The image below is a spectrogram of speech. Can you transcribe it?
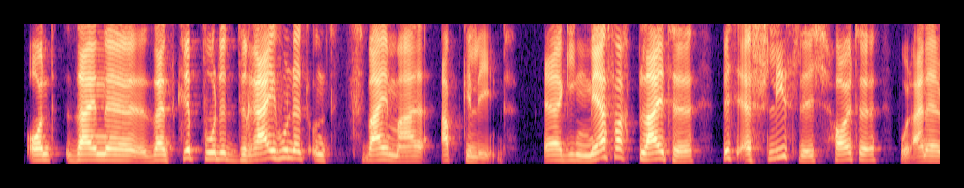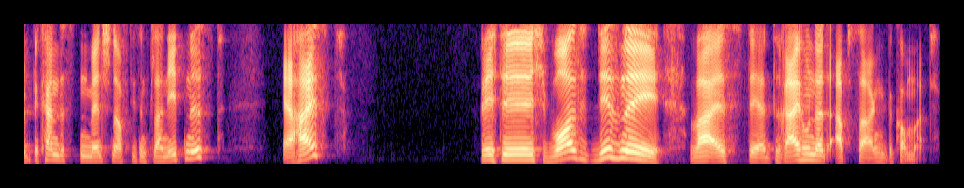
und seine, sein Skript wurde 302 Mal abgelehnt. Er ging mehrfach pleite, bis er schließlich heute wohl einer der bekanntesten Menschen auf diesem Planeten ist. Er heißt Richtig, Walt Disney war es, der 300 Absagen bekommen hat.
